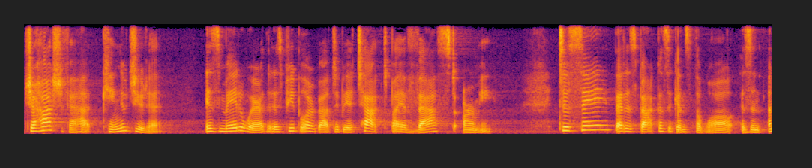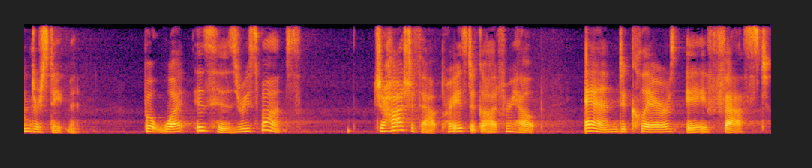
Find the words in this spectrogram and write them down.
Jehoshaphat, king of Judah, is made aware that his people are about to be attacked by a vast army. To say that his back is against the wall is an understatement. But what is his response? Jehoshaphat prays to God for help and declares a fast.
